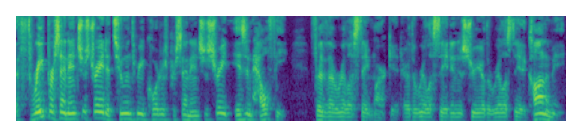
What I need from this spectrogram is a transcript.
a 3% interest rate, a two and three quarters percent interest rate isn't healthy for the real estate market or the real estate industry or the real estate economy.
